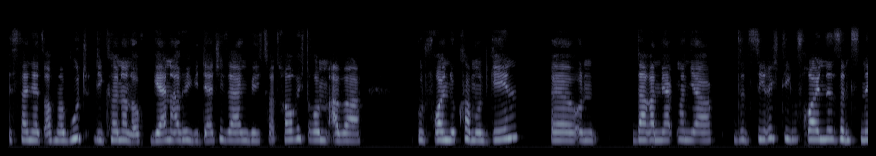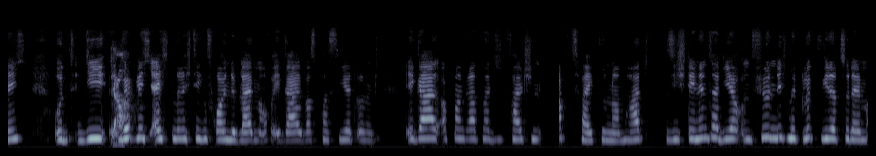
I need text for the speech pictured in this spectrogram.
ist dann jetzt auch mal gut. Die können dann auch gerne Arrivederci sagen, bin ich zwar traurig drum, aber gut, Freunde kommen und gehen. Äh, und daran merkt man ja, sind es die richtigen Freunde, sind es nicht. Und die ja. wirklich echten richtigen Freunde bleiben auch egal, was passiert. Und egal, ob man gerade mal den falschen Abzweig genommen hat, sie stehen hinter dir und führen dich mit Glück wieder zu dem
